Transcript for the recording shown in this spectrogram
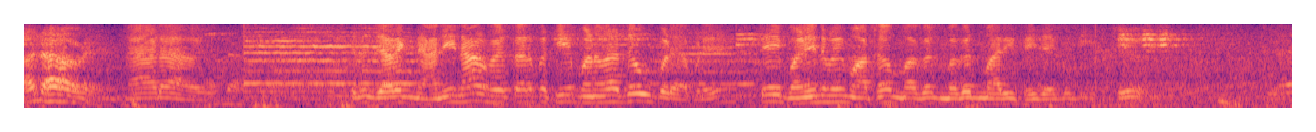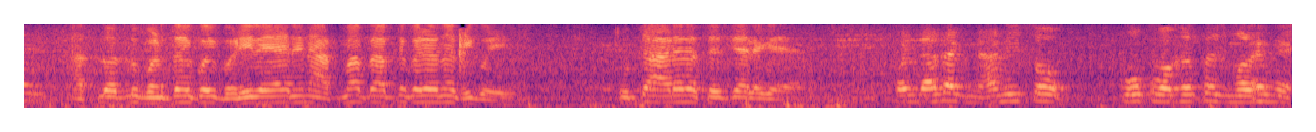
આડા આવે. આડા આવે. એટલે જયારે જ્ઞાની ના હોય ત્યારે પછી એ ભણવા જવું પડે આપણે. તે ભણીને ભાઈ માથો મગજ મગજ મારી થઈ જાય બધી. આટલું આટલું ભણતા કોઈ ભણી રહ્યા નહીં ને આત્મા પ્રાપ્ત કર્યો નથી કોઈ. પૂરતા આડે રસ્તે ચાલે ગયા. પણ દાદા જ્ઞાની તો કોક વખત જ મળે ને.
